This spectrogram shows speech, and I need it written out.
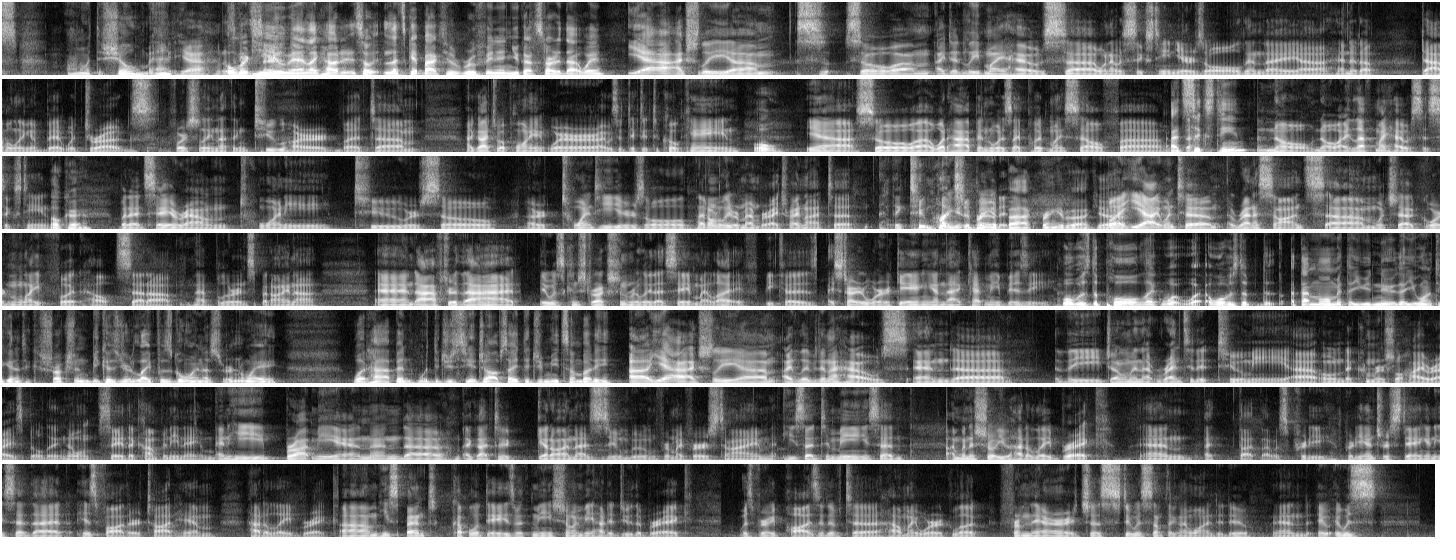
on with the show, man. Yeah, Over to you, man. Like, how did so? Let's get back to roofing, and you got started that way. Yeah, actually, um, so, so um, I did leave my house uh, when I was 16 years old, and I uh, ended up dabbling a bit with drugs. Fortunately, nothing too hard, but um, I got to a point where I was addicted to cocaine. Oh, Yeah. So uh, what happened was I put myself uh, at sixteen. No, no, I left my house at 16 Okay. But I'd say around 22 or so, or 20 years old. I don't really remember. I try not to think too much Bring it, about bring it. it back. Bring it back. Yeah. But yeah, I went to Renaissance, um, which uh, Gordon Lightfoot helped set up at Bloor and Spadina. And after that, it was construction really that saved my life because I started working and that kept me busy. what was the pull? Like, what what, what was the, the at that moment that you knew that you wanted to get into construction because your life was going a certain way? What happened? What did you see a job site? Did you meet somebody? Uh, yeah, actually, um, I lived in a house, and uh, the gentleman that rented it to me uh, owned a commercial high-rise building. I won't say the company name, and he brought me in, and uh, I got to get on a Zoom Boom for my first time. He said to me, he said, "I'm going to show you how to lay brick," and I thought that was pretty pretty interesting. And he said that his father taught him how to lay brick. Um, he spent a couple of days with me showing me how to do the brick. Was very positive to how my work looked. From there, it just it was something I wanted to do, and it, it was.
